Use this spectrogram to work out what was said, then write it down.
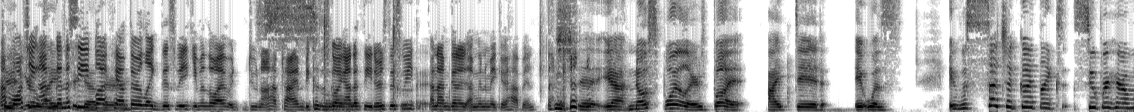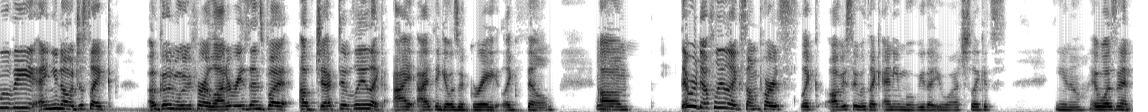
I'm watching. I'm gonna see Black. Panther like this week, even though I do not have time because it's going out of theaters this week, and I'm gonna I'm gonna make it happen. Shit, yeah, no spoilers, but I did. It was, it was such a good like superhero movie and you know just like a good movie for a lot of reasons but objectively like i i think it was a great like film Mhm. um there were definitely like some parts like obviously with like any movie that you watch like it's you know it wasn't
